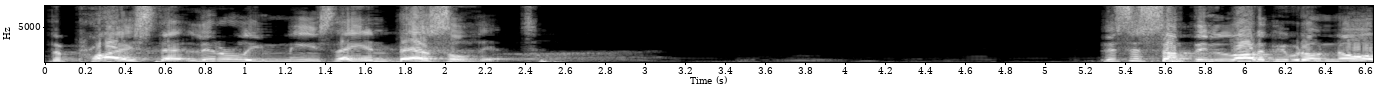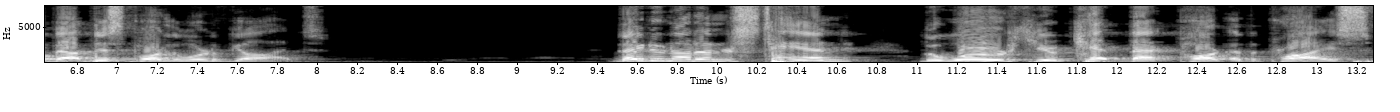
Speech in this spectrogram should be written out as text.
the price, that literally means they embezzled it. This is something a lot of people don't know about this part of the Word of God. They do not understand the word here kept back part of the price,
